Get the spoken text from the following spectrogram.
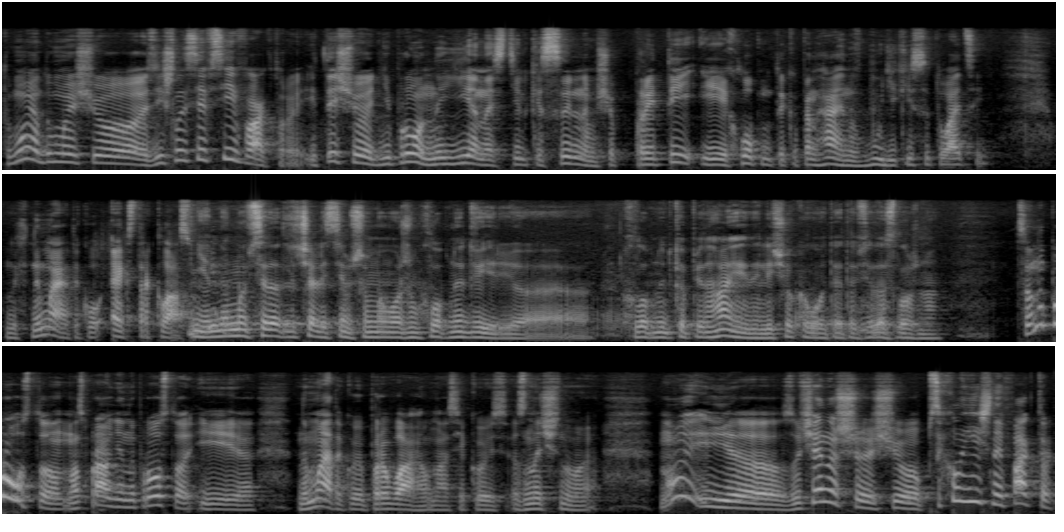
Тому я думаю, що зійшлися всі фактори. І те, що Дніпро не є настільки сильним, щоб прийти і хлопнути Копенгаген в будь-якій ситуації. У них немає такого екстра класу. Не, ну мы всегда отличались тем, что мы можем хлопнуть дверью, а хлопнуть Копенгаген или еще кого-то, это всегда сложно. Це не просто, насправді не просто, і немає такої переваги у нас якоїсь значної. Ну і е, звичайно, що, що психологічний фактор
